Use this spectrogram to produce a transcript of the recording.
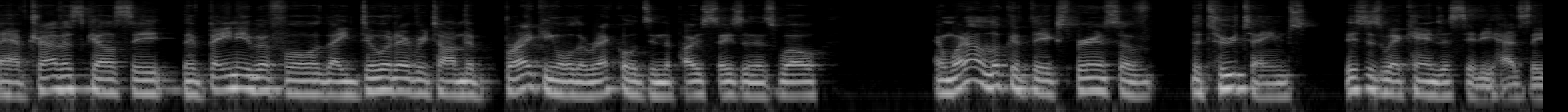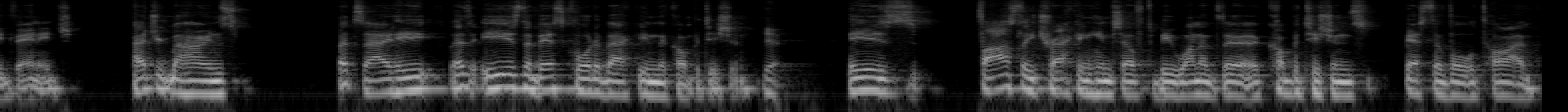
They have Travis Kelce. They've been here before. They do it every time. They're breaking all the records in the postseason as well. And when I look at the experience of the two teams, this is where Kansas City has the advantage. Patrick Mahomes, let's say it, he he is the best quarterback in the competition. Yeah, he is fastly tracking himself to be one of the competition's best of all time.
